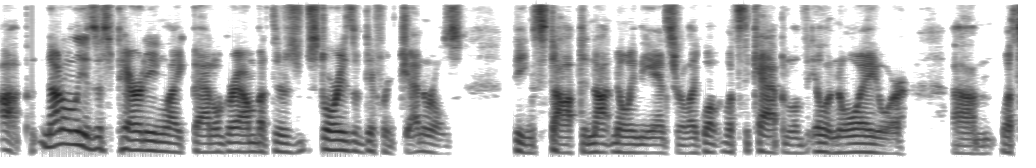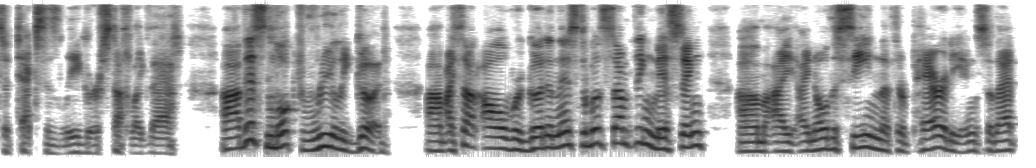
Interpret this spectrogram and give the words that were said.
up. Not only is this parodying like Battleground, but there's stories of different generals being stopped and not knowing the answer, like what what's the capital of Illinois or um, what's a Texas league or stuff like that. Uh, this looked really good. Um, I thought all were good in this. There was something missing. Um, I, I know the scene that they're parodying, so that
